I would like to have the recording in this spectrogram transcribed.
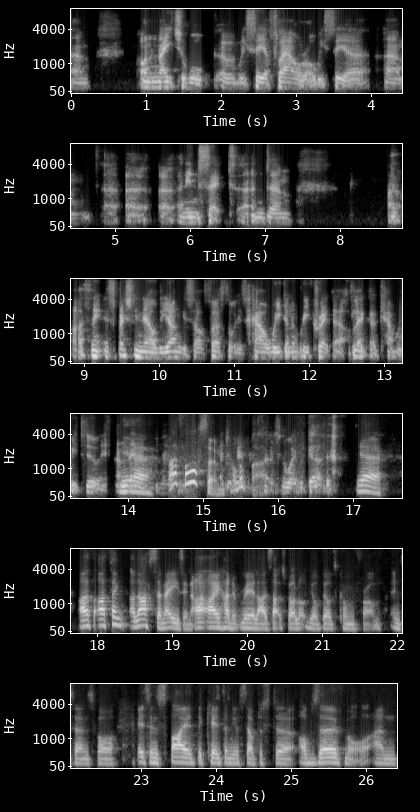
Um, on a nature walk uh, we see a flower or we see a, um, an insect and um, I, I, think, especially now, the youngest, our first thought is, how are we going to recreate that out of Lego? Can we do it? And yeah, then, you know, that's awesome. I love that. That's the way we go. Yeah, I, I think that's amazing. I, I hadn't realised that's where a lot of your builds come from. In terms for it's inspired the kids and yourself just to observe more and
